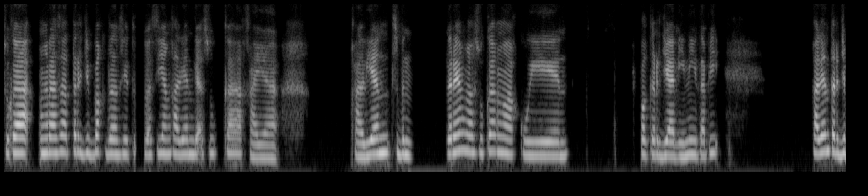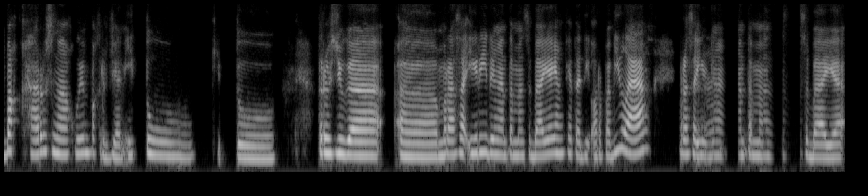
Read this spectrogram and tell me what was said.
suka ngerasa terjebak dalam situasi yang kalian gak suka. Kayak kalian sebenarnya nggak suka ngelakuin pekerjaan ini, tapi kalian terjebak harus ngelakuin pekerjaan itu. Gitu. Terus juga eh, merasa iri dengan teman sebaya yang kayak tadi Orpa bilang, merasa iri dengan teman sebaya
